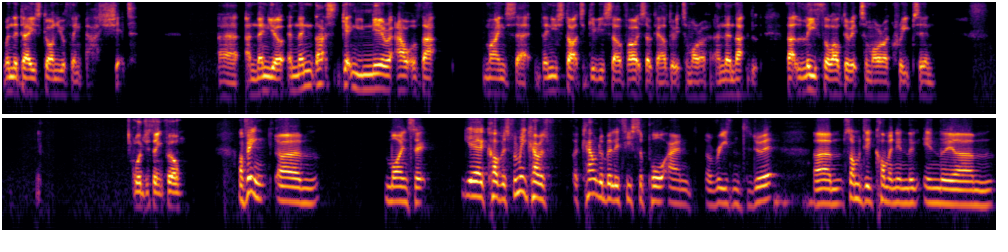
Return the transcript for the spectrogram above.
when the day's gone, you'll think, ah, shit. Uh, and then you're, and then that's getting you nearer out of that mindset. Then you start to give yourself, oh, it's okay, I'll do it tomorrow, and then that that lethal, I'll do it tomorrow, creeps in what do you think, Phil? I think um, mindset, yeah, covers for me covers accountability, support, and a reason to do it. Um, someone did comment in the in the um,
